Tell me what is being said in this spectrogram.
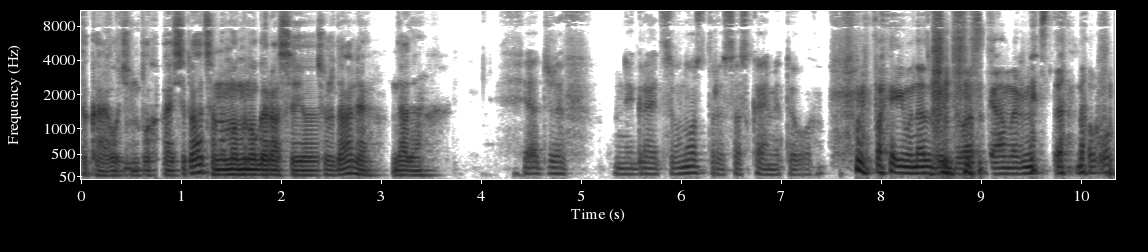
Такая очень плохая ситуация, но мы много раз ее обсуждали. Да-да. Fiat Jeff наиграется в Ностер и соскамит его. И у нас будет два скама вместо одного.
